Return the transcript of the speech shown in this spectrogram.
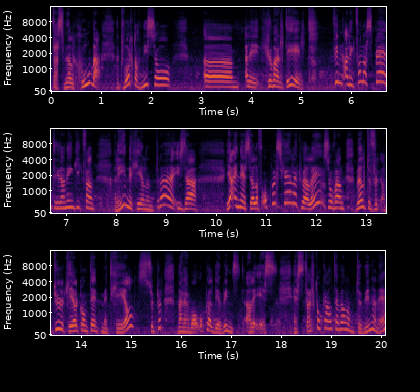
dat is wel goed, maar het wordt toch niet zo uh, gewaardeerd. Ik, vind, allee, ik vond dat spijtig. Dan denk ik van, alleen de gele trui, is dat... Ja, en hij zelf ook waarschijnlijk wel. Hè? Zo van, wel te. Natuurlijk heel content met geel, super. Maar hij wou ook wel die winst. Allee, hij, hij start ook altijd wel om te winnen. Hè?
